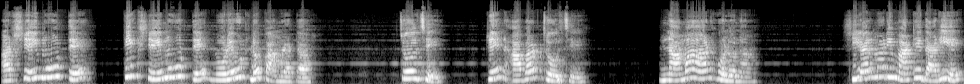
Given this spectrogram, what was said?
আর সেই মুহূর্তে ঠিক সেই মুহূর্তে নড়ে উঠল কামরাটা। চলছে। ট্রেন আবার চলছে। নামা আর হলো না। শিয়ালমারি মাঠে দাঁড়িয়ে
